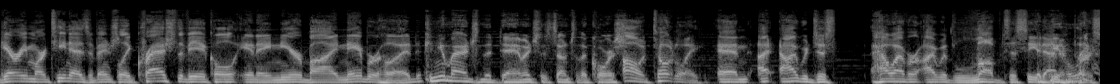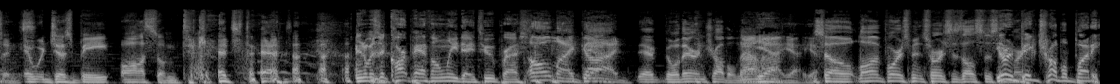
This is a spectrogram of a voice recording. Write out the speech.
Gary Martinez, eventually crashed the vehicle in a nearby neighborhood. Can you imagine the damage that's done to the course? Oh, totally. And I, I would just, however, I would love to see It'd that be in hilarious. person. It would just be awesome to catch that. And it was a cart path only day too, Press. oh my God! They're- well, they're in trouble now. Yeah, yeah, yeah. So law enforcement sources also said You're in Mar- big trouble, buddy.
